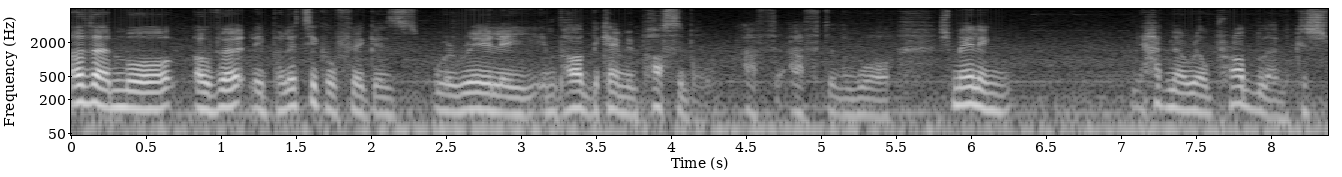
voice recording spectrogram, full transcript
other more overtly political figures were really impo- became impossible after, after the war, Schmeling had no real problem because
